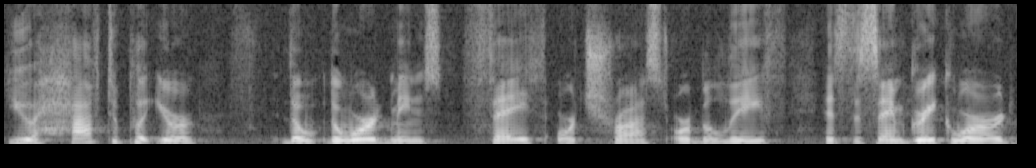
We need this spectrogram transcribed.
you have to put your, the, the word means faith or trust or belief. It's the same Greek word,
